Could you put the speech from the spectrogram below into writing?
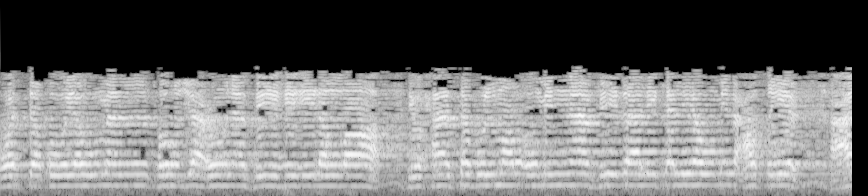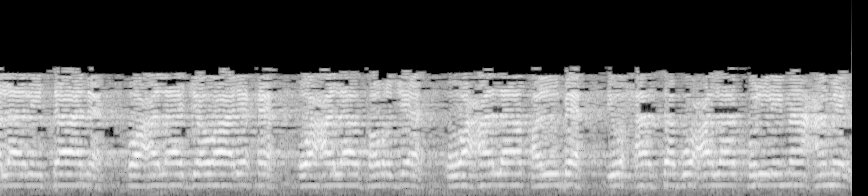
واتقوا يوما ترجعون فيه إلى الله. يحاسب المرء منا في ذلك اليوم العصيب على لسانه وعلى جوارحه وعلى فرجه وعلى قلبه. يحاسب على كل ما عمل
